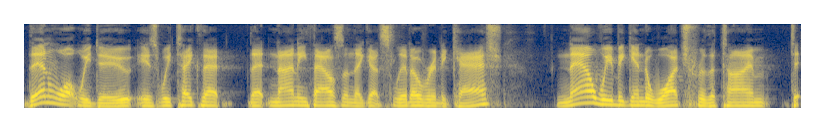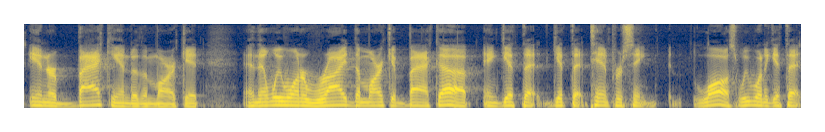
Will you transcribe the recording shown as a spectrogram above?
then what we do is we take that that 90,000 that got slid over into cash. Now we begin to watch for the time to enter back into the market and then we want to ride the market back up and get that get that 10% loss. We want to get that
